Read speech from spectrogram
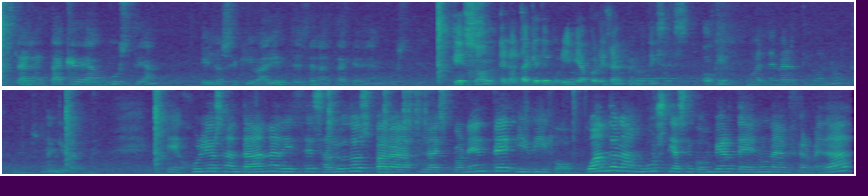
Está el ataque de angustia y los equivalentes del ataque de angustia. Que son el ataque de bulimia, por ejemplo, dices. Ok. O el de vértigo, ¿no? También es un equivalente. Eh, Julio Santa Ana dice saludos para la exponente y digo, ¿cuándo la angustia se convierte en una enfermedad?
